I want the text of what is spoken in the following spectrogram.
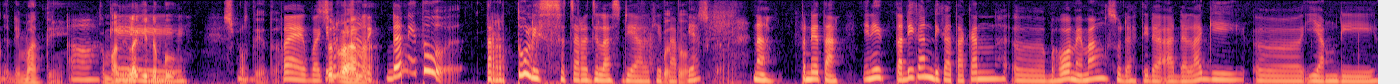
jadi mati. Oke. Kembali lagi debu. Seperti itu. Baik, baik. Sederhana. menarik. Dan itu tertulis secara jelas di Alkitab Betul ya. sekali. Nah, pendeta, ini tadi kan dikatakan eh, bahwa memang sudah tidak ada lagi eh, yang di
